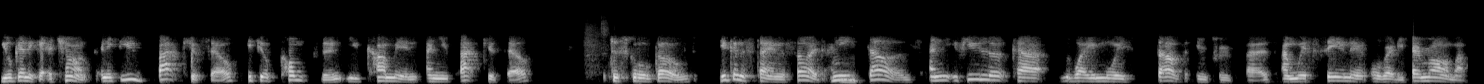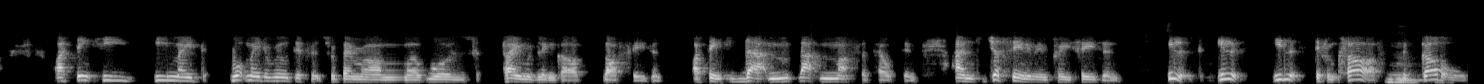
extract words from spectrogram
you're going to get a chance. And if you back yourself, if you're confident, you come in and you back yourself to score goals, you're going to stay in the side. And he mm. does. And if you look at the way Moyes does improve players, and we're seeing it already, Benrahma, I think he he made what made a real difference for Benrahma was playing with Lingard last season. I think that that must have helped him. And just seeing him in pre-season, he looked he looked he looked different class. The mm. goal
